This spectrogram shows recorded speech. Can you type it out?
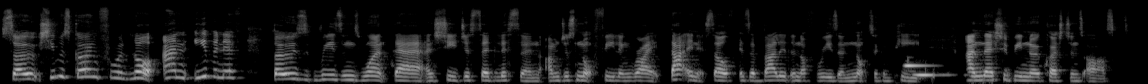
So she was going through a lot. And even if those reasons weren't there and she just said listen i'm just not feeling right that in itself is a valid enough reason not to compete and there should be no questions asked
